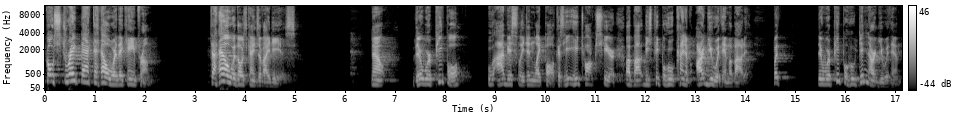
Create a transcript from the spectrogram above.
go straight back to hell where they came from. To hell with those kinds of ideas. Now, there were people who obviously didn't like Paul because he, he talks here about these people who kind of argue with him about it. But there were people who didn't argue with him.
